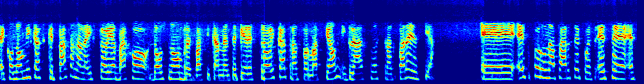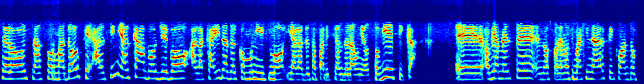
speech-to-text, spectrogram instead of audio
económicas que pasan a la historia bajo dos nombres, básicamente: perestroika, transformación, y glasnost, transparencia. Eh, es por una parte pues ese, ese rol transformador que al fin y al cabo llevó a la caída del comunismo y a la desaparición de la Unión Soviética. Eh, obviamente nos podemos imaginar que cuando,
